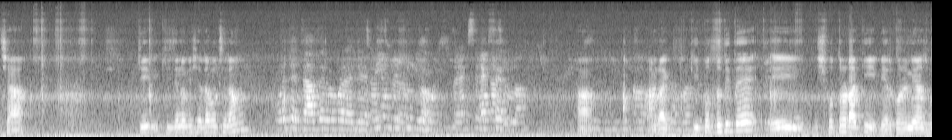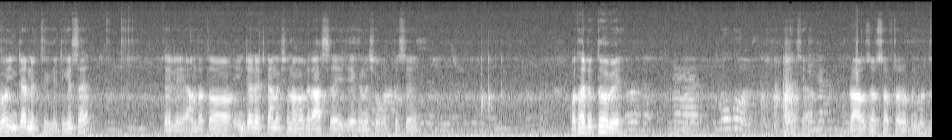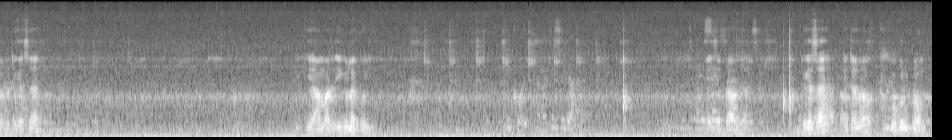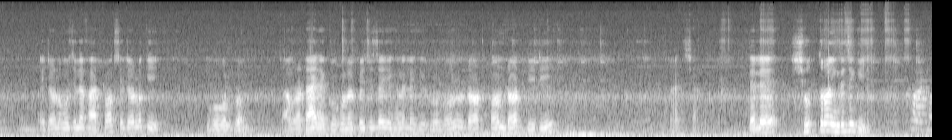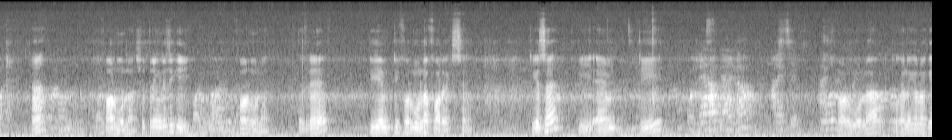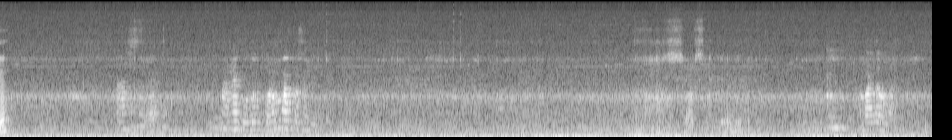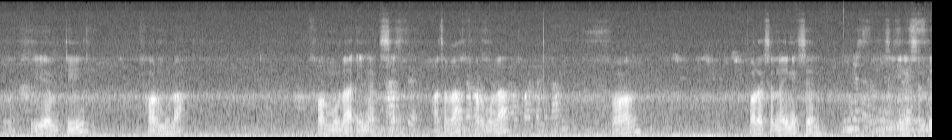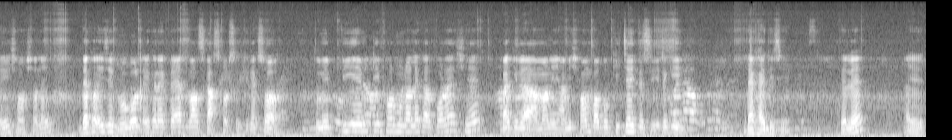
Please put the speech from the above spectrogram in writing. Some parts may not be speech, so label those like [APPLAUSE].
আচ্ছা। কি কি যেন বিষয়টা বলছিলাম? ওই যে চার্জের ব্যাপারে যে পিএমটি সূত্র। এক্সেল হ্যাঁ। আমরা কি পদ্ধতিতে এই সূত্রটা কি বের করে নিয়ে আসব ইন্টারনেট থেকে ঠিক আছে? তাহলে আমরা তো ইন্টারনেট কানেকশন আমাদের আছে যে এখানে শো করতেছে। কোথায় ঢুকতে হবে? গুগল আচ্ছা ব্রাউজার সফটওয়্যার ওপেন করতে হবে ঠিক আছে? কি আমার ইগুলো কই? এই যে ব্রাউজার ঠিক আছে? এটা হলো গুগল ক্রোম এটা হলো মজিলা ফায়ারফক্স এটা হলো কি? গুগল ক্রোম তো আমরা ডাইরেক্ট গুগলের পেজে যাই। এখানে লিখি Google dot com dot BD আচ্ছা। তাহলে সূত্র ইংরেজি কি? ফর্মুলা। হ্যাঁ? ফর্মুলা। সূত্র ইংরেজি কি? ফর্মুলা। তাহলে পিএমটি ফর্মুলা ফর এক্সেল ঠিক আছে? পিএমটি ফর্মুলা ওখানে গেল কে? মানে গুগল করম বা কোশ্চেন দিতে সার্চ আবার দাও না PMT formula formula in Excel অথবা ফর্মুলা ফর ফর এক্সেল না ইন এক্সেল ইন এক্সেল দেই সমস্যা নেই। দেখো এই যে গুগল এখানে একটা অ্যাডভান্স কাজ করছে কি দেখছ? তুমি পিএমটি ফর্মুলা লেখার পরে সে বাকিরা মানে আমি সম্ভাব্য কি চাইতেছি এটা কি? দেখাই দিছে। তাহলে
